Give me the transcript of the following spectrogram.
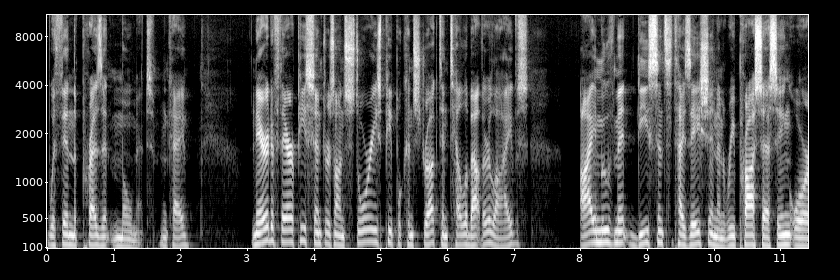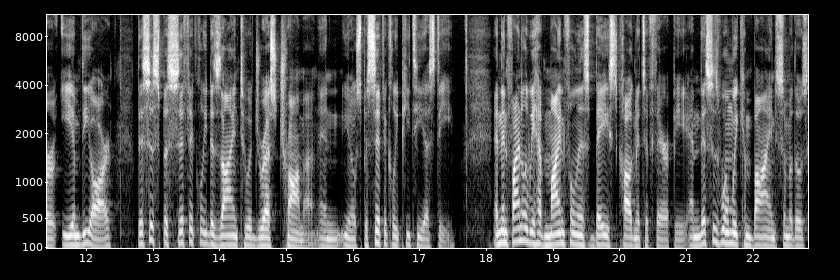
within the present moment. Okay? Narrative therapy centers on stories people construct and tell about their lives. Eye movement desensitization and reprocessing, or EMDR, this is specifically designed to address trauma and, you know, specifically PTSD. And then finally, we have mindfulness based cognitive therapy. And this is when we combine some of those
